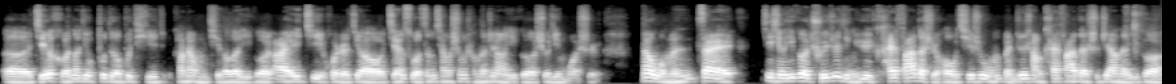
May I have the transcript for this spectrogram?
呃结合呢，就不得不提刚才我们提到的一个 RAG 或者叫检索增强生成的这样一个设计模式。那我们在进行一个垂直领域开发的时候，其实我们本质上开发的是这样的一个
